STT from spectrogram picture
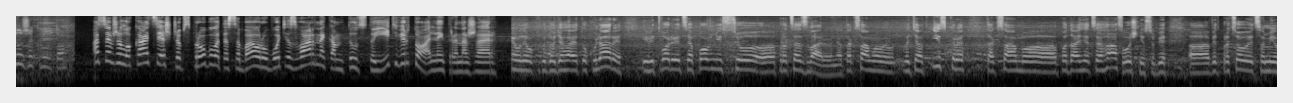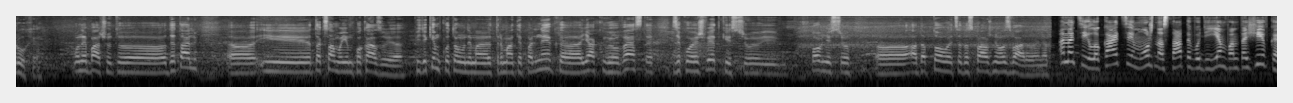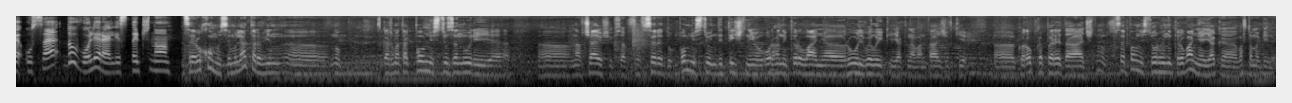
дуже круто. А це вже локація, щоб спробувати себе у роботі зварником. Тут стоїть віртуальний тренажер. Вони одягають окуляри і відтворюється повністю е, процес зварювання. Так само летять іскри, так само подається газ. Учні собі е, відпрацьовують самі рухи. Вони бачать е, деталь е, і так само їм показує, під яким кутом вони мають тримати пальник, е, як його вести, з якою швидкістю і повністю адаптовується до справжнього зварювання. А на цій локації можна стати водієм вантажівки. Усе доволі реалістично. Це рухомий симулятор. Він, ну скажімо так, повністю занурює навчаючихся в- всереду. Повністю ідентичні органи керування, руль великий, як на вантажівці, е, коробка передач. Ну, все повністю органи керування, як е, в автомобілі.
